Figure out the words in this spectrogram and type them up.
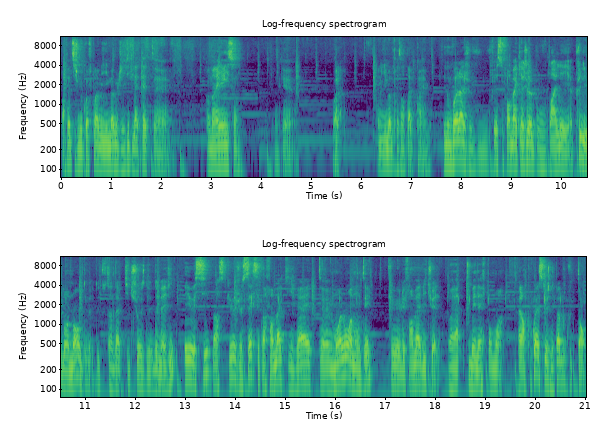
en fait, si je me coiffe pas un minimum, j'évite la tête comme un hérisson. Donc, voilà un minimum présentable quand même. Et donc voilà, je vous fais ce format casual pour vous parler plus librement de, tout un tas de petites choses de, ma vie. Et aussi parce que je sais que c'est un format qui va être euh, moins long à monter que les formats habituels. Voilà, tout bénef pour moi. Alors pourquoi est-ce que je n'ai pas beaucoup de temps?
